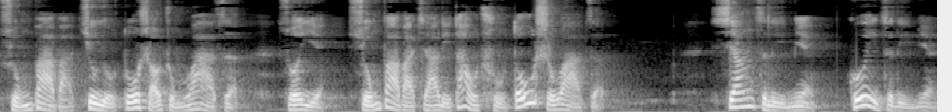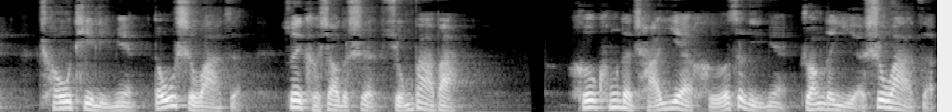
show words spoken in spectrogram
熊爸爸就有多少种袜子。所以，熊爸爸家里到处都是袜子，箱子里面、柜子里面、抽屉里面都是袜子。最可笑的是，熊爸爸喝空的茶叶盒子里面装的也是袜子。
